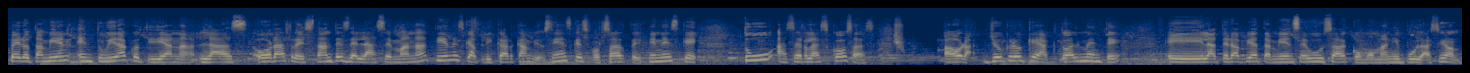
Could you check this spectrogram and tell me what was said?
pero también en tu vida cotidiana, las horas restantes de la semana, tienes que aplicar cambios, tienes que esforzarte, tienes que tú hacer las cosas. Ahora, yo creo que actualmente eh, la terapia también se usa como manipulación.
